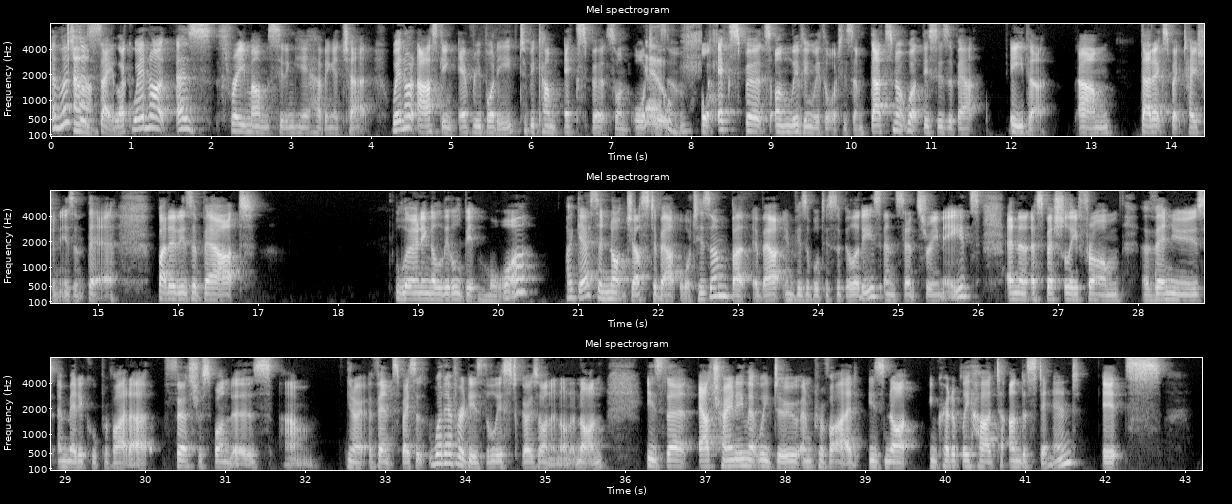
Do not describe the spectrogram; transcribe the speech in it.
and let's just um, say like we're not as three mums sitting here having a chat we're not asking everybody to become experts on autism no. or experts on living with autism. That's not what this is about either. Um, that expectation isn't there, but it is about learning a little bit more, I guess, and not just about autism, but about invisible disabilities and sensory needs, and especially from venues, a medical provider, first responders, um, you know, event spaces, whatever it is, the list goes on and on and on, is that our training that we do and provide is not incredibly hard to understand. It's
